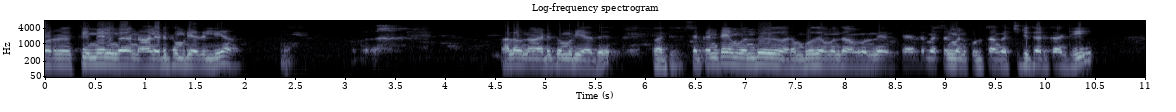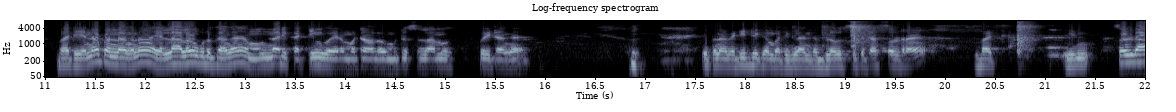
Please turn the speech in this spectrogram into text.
ஒரு ஃபீமேலுங்க நாலு எடுக்க முடியாது இல்லையா? அளவு நான் எடுக்க முடியாது. பட் செகண்ட் டைம் வந்து வரும்போது வந்து அவங்க வந்து என்கிட்ட மெஷர்மெண்ட் கொடுத்தாங்க. சுடிதாருக்காண்டி பட் என்ன பண்ணாங்கன்னா எல்லா அளவும் கொடுத்தாங்க. முன்னாடி கட்டிங் உயரம் மட்டும் அளவு மட்டும் சொல்லாம போயிட்டாங்க. இப்போ நான் வெட்டிட்டு இருக்கேன் பார்த்தீங்களா இந்த பிளவுஸுக்கு தான் சொல்றேன். பட் இன் சொல்டா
